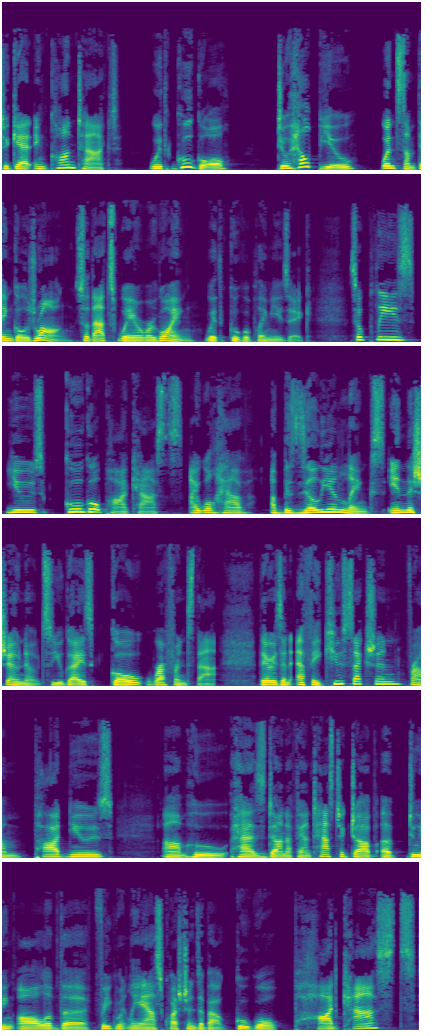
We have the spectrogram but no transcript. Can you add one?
to get in contact with Google to help you when something goes wrong. So that's where we're going with Google Play Music. So please use Google Podcasts. I will have a bazillion links in the show notes. So you guys go reference that. There is an FAQ section from Podnews. Um, who has done a fantastic job of doing all of the frequently asked questions about Google podcasts.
